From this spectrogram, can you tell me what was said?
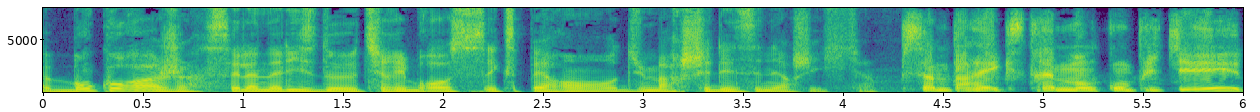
Bon courage, c'est l'analyse de Thierry Bross, expert en, du marché des énergies. Ça me paraît extrêmement compliqué.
